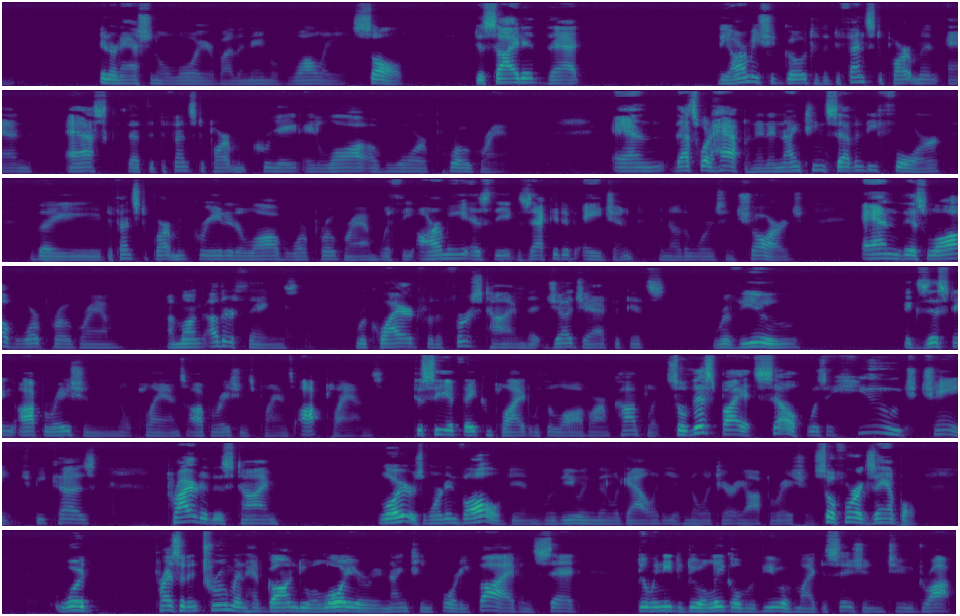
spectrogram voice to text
international lawyer by the name of Wally Solf, decided that the Army should go to the Defense Department and ask that the Defense Department create a law of war program. And that's what happened. And in 1974, the Defense Department created a law of war program with the Army as the executive agent, in other words, in charge. And this law of war program, among other things, required for the first time that judge advocates review existing operational plans, operations plans, op plans, to see if they complied with the law of armed conflict. So, this by itself was a huge change because prior to this time, lawyers weren't involved in reviewing the legality of military operations. So, for example, would President Truman have gone to a lawyer in 1945 and said, Do we need to do a legal review of my decision to drop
